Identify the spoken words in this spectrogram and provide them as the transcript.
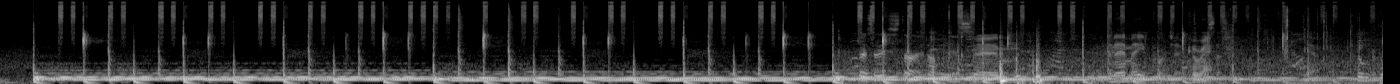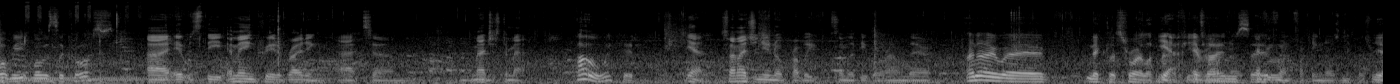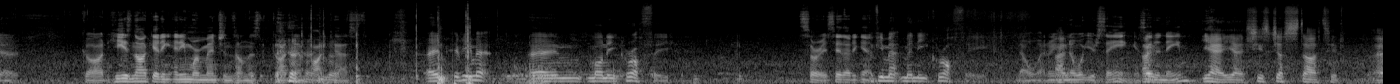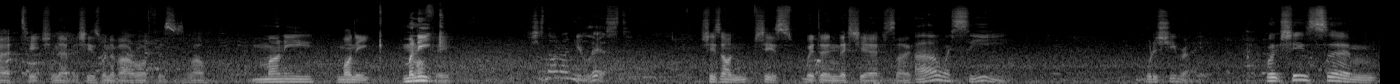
What, was the course? Uh, it was the MA in Creative Writing at um, Manchester Met. Oh, wicked. Yeah, so I imagine you know probably some of the people around there. I know uh, Nicholas Royle. I've met a few everyone, times. knows, um, everyone fucking knows Nicholas Roy. yeah. God, he is not getting any more mentions on this goddamn podcast. Um, have you met um, Monique Roffey? Sorry, say that again. Have you met Monique Roffey? no, I don't even Um, know what you're saying. Is that a name? Yeah, yeah. She's just started uh, teaching there, but she's one of our authors as well. Money. Monique. Monique. She's not on your list. She's on. She's we're doing this year, so. Oh, I see. What does she write? Well, she's um,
